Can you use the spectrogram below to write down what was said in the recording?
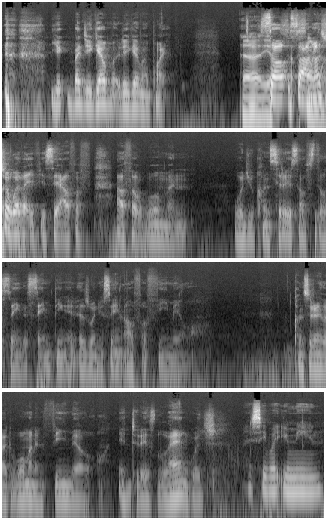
you, but do you get do you get my point? Uh, yeah, so, so I'm not sure whether if you say alpha alpha woman, would you consider yourself still saying the same thing as when you're saying alpha female? Considering that woman and female in today's language, I see what you mean.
